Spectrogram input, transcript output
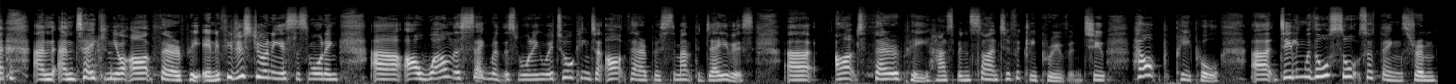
and and taking your art therapy in. If you're just joining us this morning, uh, our wellness segment this morning, we're talking to art therapist Samantha Davis. Uh, art therapy has been scientifically proven to help people uh, dealing with all sorts of things from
